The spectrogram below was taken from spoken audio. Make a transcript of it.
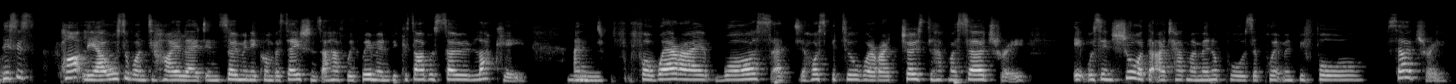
this is partly I also want to highlight in so many conversations I have with women because I was so lucky. Mm. And for where I was at the hospital where I chose to have my surgery, it was ensured that I'd have my menopause appointment before surgery.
